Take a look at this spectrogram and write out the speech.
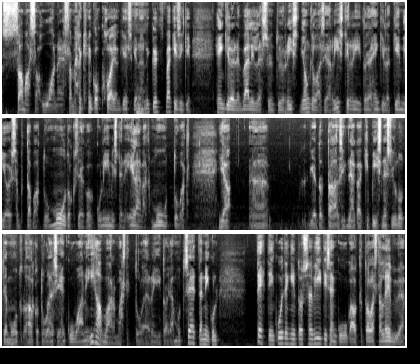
samassa huoneessa melkein koko ajan keskenään, mm. niin kyllä väkisinkin henkilöiden välille syntyy rist, jonkinlaisia ristiriitoja, henkilökemioissa tapahtuu muutoksia, kun ihmisten elämät muuttuvat. Ja ää, ja tota, sitten nämä kaikki bisnesjutut ja muut alkoi tulee siihen kuvaan, niin ihan varmasti tulee riitoja. Mutta se, että niin kun tehtiin kuitenkin tuossa viitisen kuukautta tuollaista levyä,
